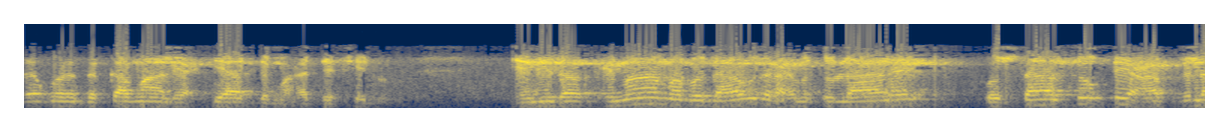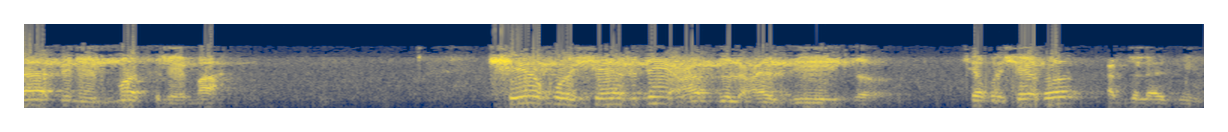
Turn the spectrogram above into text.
دا ګوره د کمال احتیاط د محدثینو یعنی دا امام ابو داود رحمت الله علیه استاد سوق عبد الله بن مسلمه شیخ و شیخ دی عبد العزیز شیخ و شیخ عبد العزیز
